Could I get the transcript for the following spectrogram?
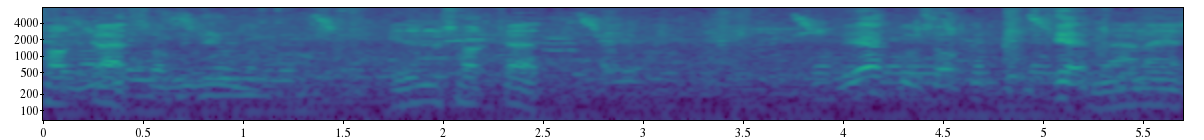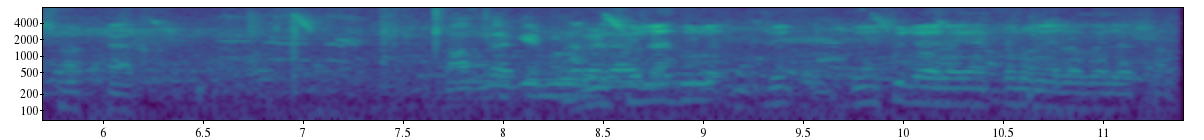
শর্টকাট। না না শর্টকাট। দুই চুলে দুই- দুই চুলে এলাকা এখনও এলো গেলে সব।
